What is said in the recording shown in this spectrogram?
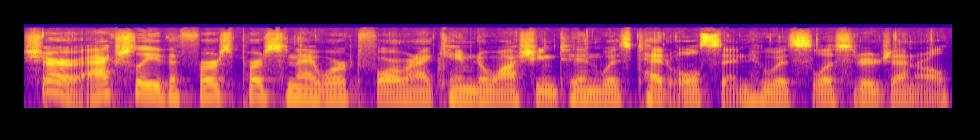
Sure. Actually, the first person I worked for when I came to Washington was Ted Olson, who was Solicitor General.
